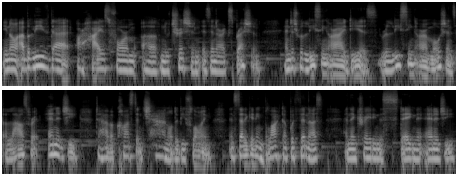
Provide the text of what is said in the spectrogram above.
You know, I believe that our highest form of nutrition is in our expression. And just releasing our ideas, releasing our emotions allows for energy to have a constant channel to be flowing instead of getting blocked up within us and then creating this stagnant energy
